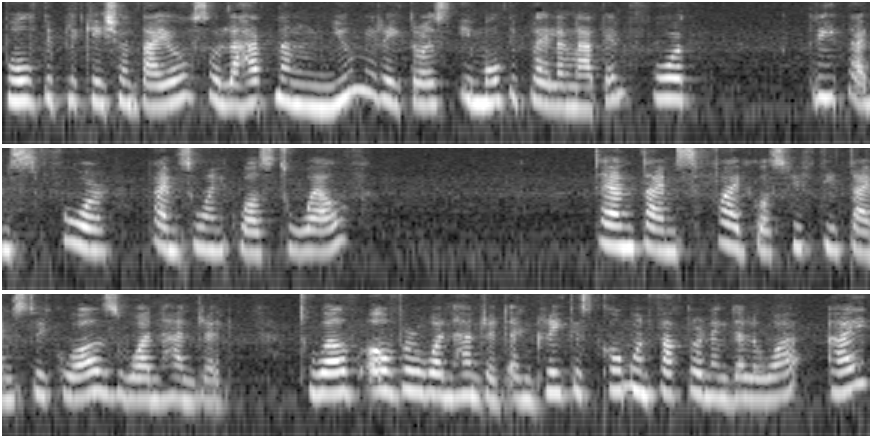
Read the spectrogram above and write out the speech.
Multiplication tayo. So, lahat ng numerators, i-multiply lang natin. 4, 3 times 4 times 1 equals 12. 10 times 5 equals 50 times 2 equals 100. 12 over 100. Ang greatest common factor ng dalawa ay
